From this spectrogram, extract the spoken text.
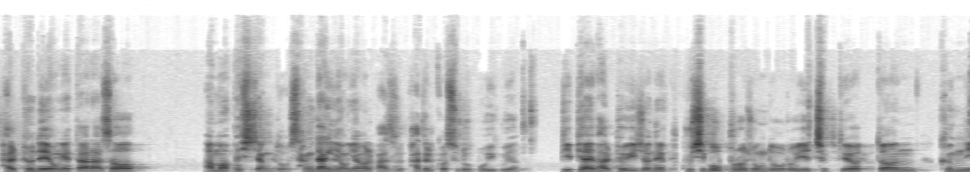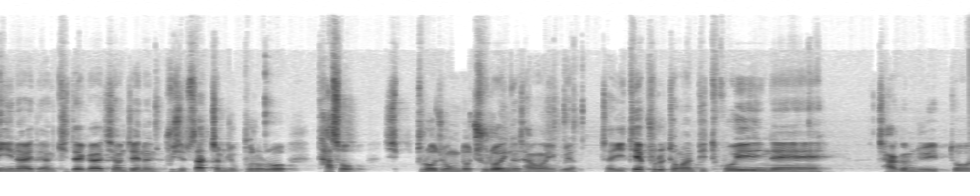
발표 내용에 따라서 암호화폐 시장도 상당히 영향을 받을, 것으로 보이고요. PPI 발표 이전에 95% 정도로 예측되었던 금리 인하에 대한 기대가 현재는 94.6%로 다소 10% 정도 줄어 있는 상황이고요. 자, ETF를 통한 비트코인의 자금 유입도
